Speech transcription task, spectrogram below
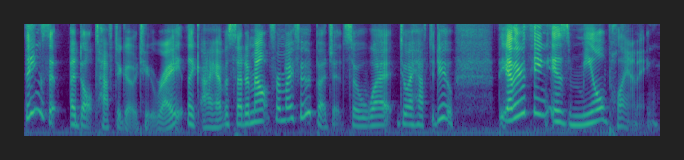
things that adults have to go to right like i have a set amount for my food budget so what do i have to do the other thing is meal planning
